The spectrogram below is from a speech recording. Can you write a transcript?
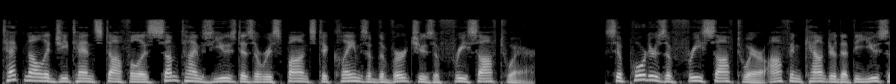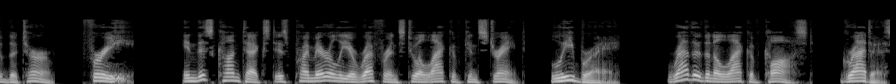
Technology TANSTAAFL is sometimes used as a response to claims of the virtues of free software. Supporters of free software often counter that the use of the term, free, in this context is primarily a reference to a lack of constraint, libre, rather than a lack of cost gratis.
